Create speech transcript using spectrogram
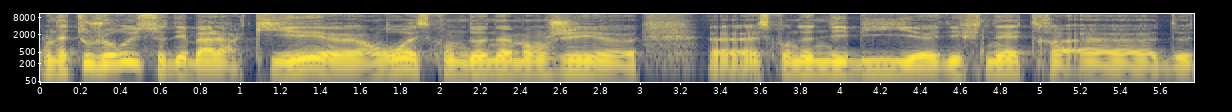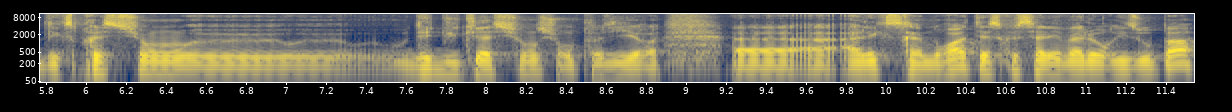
on a toujours eu ce débat-là, qui est, euh, en gros, est-ce qu'on donne à manger, euh, euh, est-ce qu'on donne des billes, des fenêtres d'expression d'éducation, si on peut dire, à l'extrême droite? Est-ce que ça les valorise ou pas?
